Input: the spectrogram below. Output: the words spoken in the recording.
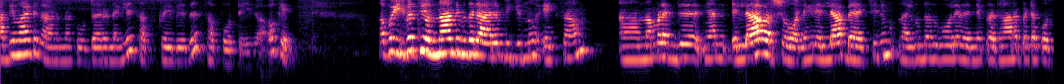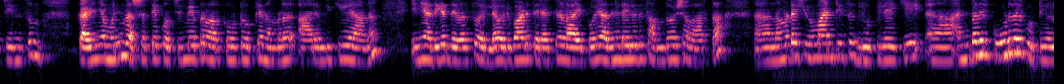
ആദ്യമായിട്ട് കാണുന്ന കൂട്ടുകാരുണ്ടെങ്കിൽ സബ്സ്ക്രൈബ് ചെയ്ത് സപ്പോർട്ട് ചെയ്യുക. ഓക്കെ അപ്പോൾ ഇരുപത്തി ഒന്നാം തീയതി മുതൽ ആരംഭിക്കുന്നു എക്സാം നമ്മൾ എന്ത് ഞാൻ എല്ലാ വർഷവും അല്ലെങ്കിൽ എല്ലാ ബാച്ചിനും നൽകുന്നത് പോലെ തന്നെ പ്രധാനപ്പെട്ട ക്വസ്റ്റ്യൻസും കഴിഞ്ഞ മുൻ വർഷത്തെ ക്വസ്റ്റ്യൻ പേപ്പർ വർക്കൗട്ടും ഒക്കെ നമ്മൾ ആരംഭിക്കുകയാണ്. ഇനി അധിക ദിവസമില്ല ഒരുപാട് തിരക്കുകളായിപ്പോയി. അതിനിടയിൽ ഒരു സന്തോഷ വാർത്ത. നമ്മുടെ ഹ്യൂമാനിറ്റീസ് ഗ്രൂപ്പിലേക്ക് അൻപതിൽ കൂടുതൽ കുട്ടികൾ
